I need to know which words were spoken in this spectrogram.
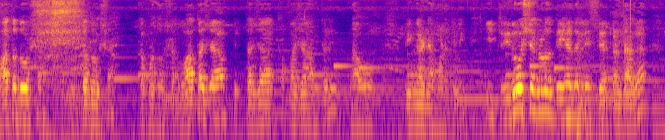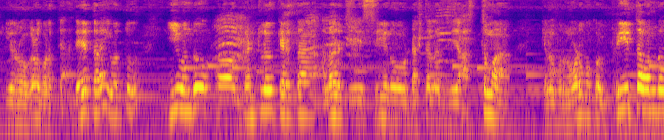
ವಾತದೋಷ, ಪಿತ್ತದೋಷ, ಕಫದೋಷ. ವಾತಜ, ಪಿತ್ತಜ, ಕಫಜ ಅಂತೇಳಿ ನಾವು ವಿಂಗಡಣೆ ಮಾಡ್ತೀವಿ. ಈ ತ್ರಿದೋಷಗಳು ದೇಹದಲ್ಲಿ ಸೇರ್ಕೊಂಡಾಗ ಈ ರೋಗಗಳು ಬರುತ್ತೆ. ಅದೇ ತರ ಇವತ್ತು ಈ ಒಂದು ಗಂಟ್ಲು ಕೆರೆತ, ಅಲರ್ಜಿ, ಸೀನು, ಡಸ್ಟ್ ಅಲರ್ಜಿ ಅಸ್ತಮ ಕೆಲವೊಬ್ರು ನೋಡ್ಬೇಕು. ವಿಪರೀತ ಒಂದು,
